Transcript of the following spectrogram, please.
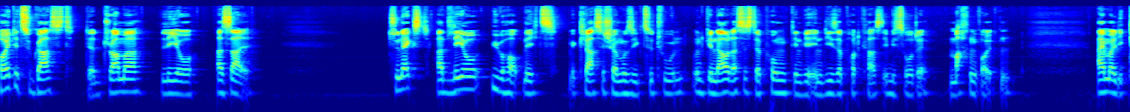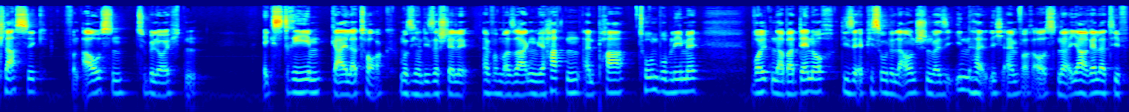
Heute zu Gast der Drummer Leo Asal. Zunächst hat Leo überhaupt nichts mit klassischer Musik zu tun und genau das ist der Punkt, den wir in dieser Podcast-Episode machen wollten. Einmal die Klassik von außen zu beleuchten. Extrem geiler Talk, muss ich an dieser Stelle einfach mal sagen. Wir hatten ein paar Tonprobleme, wollten aber dennoch diese Episode launchen, weil sie inhaltlich einfach aus einer ja relativ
